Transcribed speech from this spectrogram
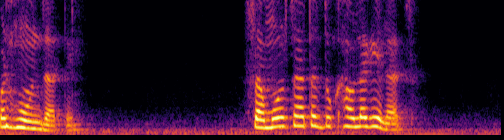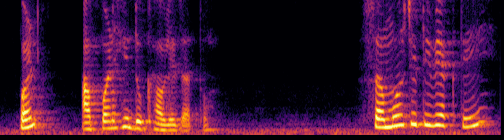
पण होऊन जाते. समोरचा तर दुखावला गेलाच पण आपणही दुखावले जातो. समोरची ती व्यक्ती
